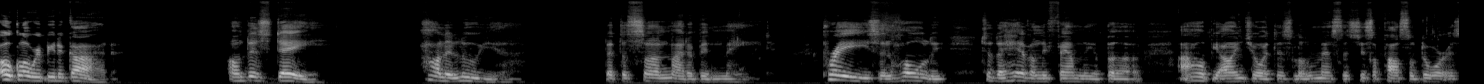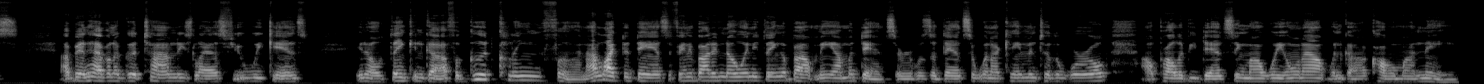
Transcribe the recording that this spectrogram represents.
Oh, glory be to God. On this day, hallelujah, that the Son might have been made. Praise and holy to the heavenly family above. I hope y'all enjoyed this little message. Just Apostle Doris. I've been having a good time these last few weekends you know, thanking God for good, clean fun. I like to dance. If anybody know anything about me, I'm a dancer. It was a dancer when I came into the world. I'll probably be dancing my way on out when God called my name.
